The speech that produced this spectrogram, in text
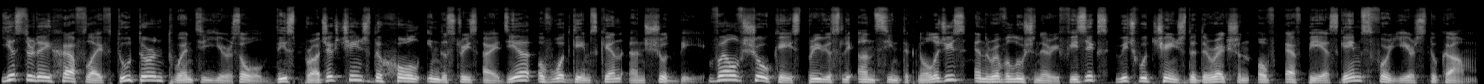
Yesterday, Half-Life 2 turned 20 years old. This project changed the whole industry's idea of what games can and should be. Valve showcased previously unseen technologies and revolutionary physics which would change the direction of FPS games for years to come.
